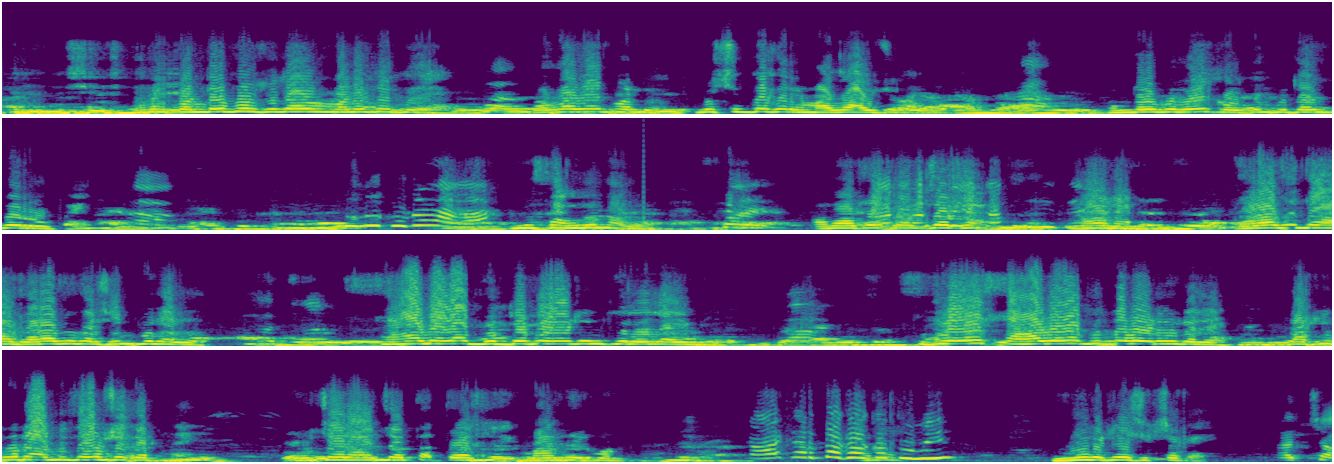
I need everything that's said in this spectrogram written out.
आणि पंढरपूर सुद्धा म्हणत होते बाबा नाही पंढर मी सिद्ध करेन माझं आयुष्य पंढरपूर हे गौतम बुद्धाचं रूप आहे तुम्ही कुठून आला मी सांगून आलो होय. आणि आता त्यांच्या नाही नाही. घराचं घराचं दर्शन पण आलो. सहा वेळा बुद्ध पर्यटन केलेलं आहे मी. किती वेळा? सहा वेळा बुद्ध पर्यटन केलंय बाकी कुठे आम्ही जाऊ शकत नाही. मांजर म्हणून. काय करता काका तुम्ही? मी म्हटलं शिक्षक आहे. अच्छा.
